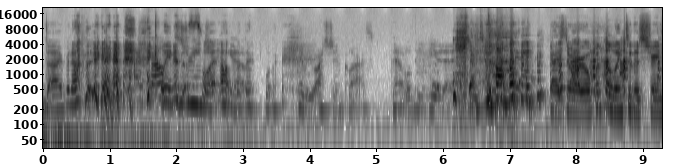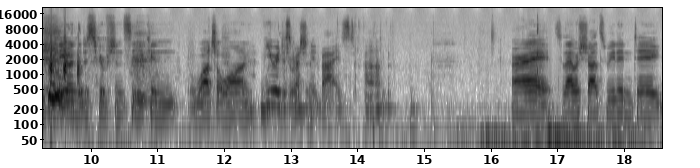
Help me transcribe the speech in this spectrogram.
diving out there, found cleaning a the strange sweat off video. of their floor. That we watched in class. That will be viewed at Guys, don't worry. We'll put the link to the strange video in the description so you can watch along. with Viewer discretion Georgia. advised. Um, All right, so that was shots we didn't take.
